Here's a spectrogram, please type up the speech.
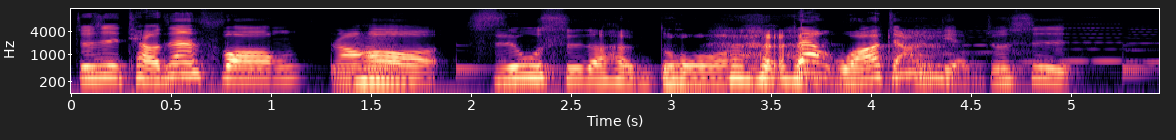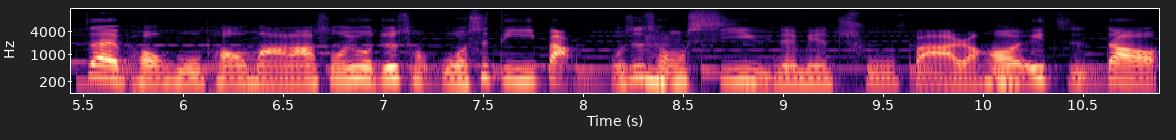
就是挑战风，然后食物吃的很多。但我要讲一点，就是在澎湖跑马拉松，因为我就从我是第一棒，我是从西屿那边出发，然后一直到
